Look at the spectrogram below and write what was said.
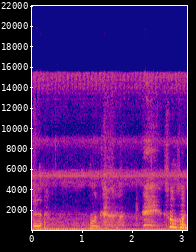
เออหอนค่ะหอน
